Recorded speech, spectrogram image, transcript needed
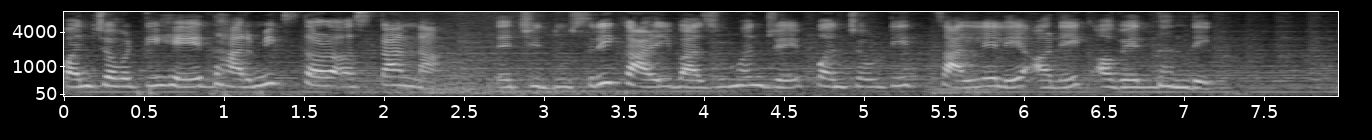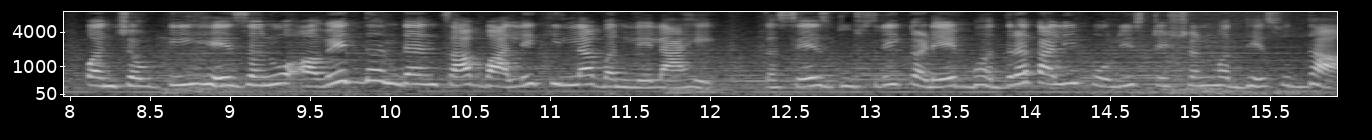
पंचवटी हे धार्मिक स्थळ असताना त्याची दुसरी काळी बाजू म्हणजे पंचवटीत चाललेले अनेक अवैध धंदे. पंचवटी हे जणू अवैध धंद्यांचा बालेकिल्ला बनलेला आहे. तसेच दुसरीकडे भद्रकाली पोलीस स्टेशनमध्ये सुद्धा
